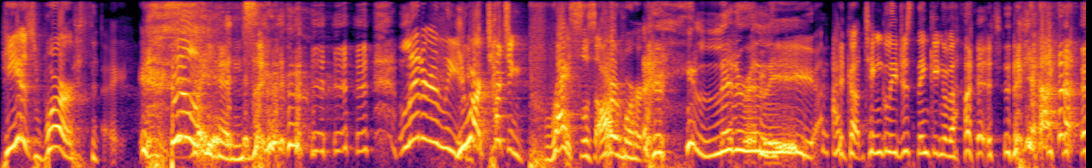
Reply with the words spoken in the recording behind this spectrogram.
He is worth billions. Literally. you are touching priceless artwork. literally. I got tingly just thinking about it. yeah.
